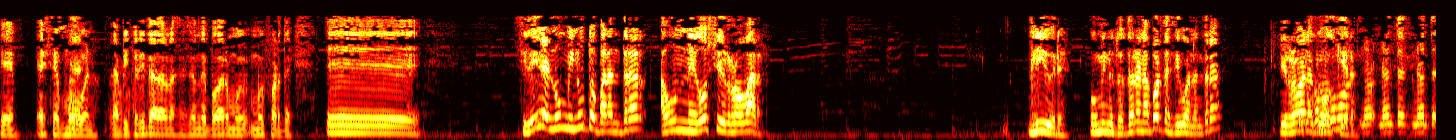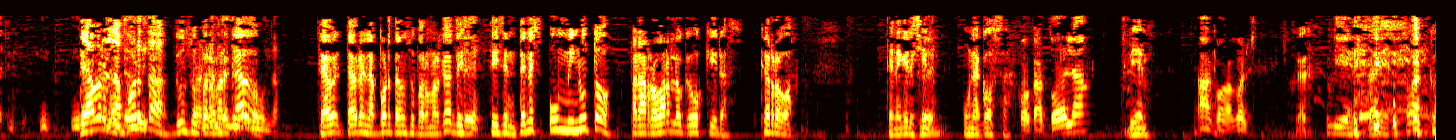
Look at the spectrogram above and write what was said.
bien. Ese es muy Sí. bueno. La pistolita da una sensación de poder muy, muy fuerte. Eh, si le dieran un minuto para entrar a un negocio y robar. Libre. Un minuto. Te abren la puerta y decís, bueno, entra y roba lo quieras. No, ¿Te abren no la entendí. puerta de un supermercado? Te, ab- te abren la puerta de un supermercado y te, Sí. te dicen, tenés un minuto para robar lo que vos quieras. ¿Qué robas? Tenés que elegir Sí. una cosa. Coca-Cola. Bien. Ah, Coca-Cola. Bien, está bien. Lo banco,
